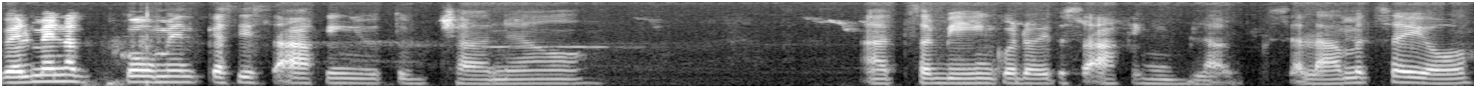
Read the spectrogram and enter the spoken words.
Well, may nag-comment kasi sa aking YouTube channel. At sabihin ko daw ito sa aking vlog. Salamat sa'yo.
